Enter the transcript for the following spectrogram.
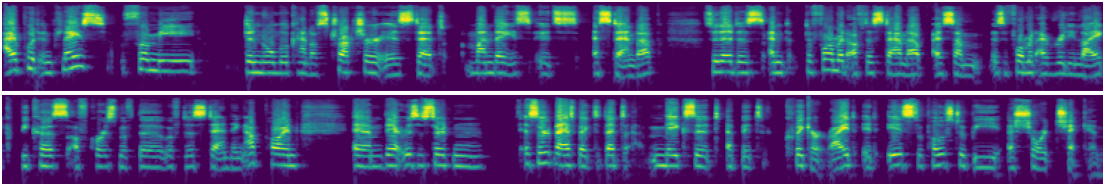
I put in place for me, the normal kind of structure is that Mondays it's a stand up. So that is, and the format of the stand up is some is a format I really like because, of course, with the with the standing up point, um, there is a certain a certain aspect that makes it a bit quicker, right? It is supposed to be a short check in.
